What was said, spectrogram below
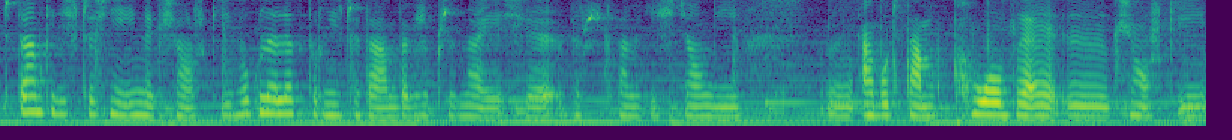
Czytałam kiedyś wcześniej inne książki, w ogóle lektur nie czytałam, także przyznaję się, zawsze czytam jakieś ściągi albo czytam połowę y, książki,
